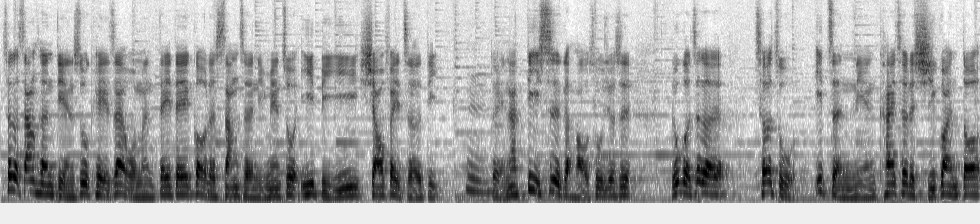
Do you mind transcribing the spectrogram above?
这个商城点数可以在我们 Day Day Go 的商城里面做一比一消费折抵。嗯，对，那第四个好处就是如果这个车主一整年开车的习惯都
